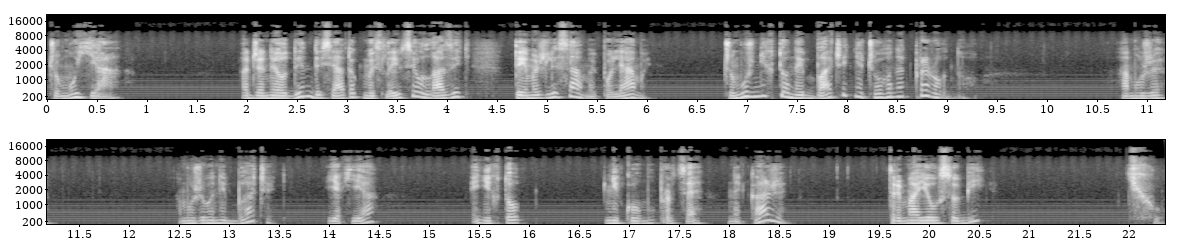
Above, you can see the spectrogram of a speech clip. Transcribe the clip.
Чому я? Адже не один десяток мисливців лазить тими ж лісами, полями. Чому ж ніхто не бачить нічого надприродного? А може, а може, вони бачать, як я, і ніхто нікому про це не каже? Тримає у собі? Тьху,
